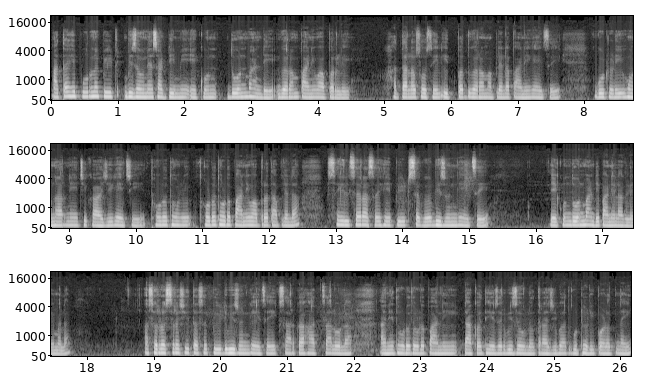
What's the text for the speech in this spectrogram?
आता हे पूर्ण पीठ भिजवण्यासाठी मी एकूण दोन भांडे गरम पाणी वापरले. हाताला सोसेल इतपत गरम आपल्याला पाणी घ्यायचं आहे गुठळी होणार नाही याची काळजी घ्यायची. थोडं थोडं थोडं थोडं पाणी वापरत आपल्याला सैलसर असं हे पीठ सगळं भिजून घ्यायचं आहे एकूण दोन भांडी पाणी लागलं आहे मला. असं रसरशीत असं पीठ भिजून घ्यायचं एकसारखा हात चालवला आणि थोडं थोडं पाणी टाकत हे जर भिजवलं तर अजिबात गुठळी पडत नाही.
